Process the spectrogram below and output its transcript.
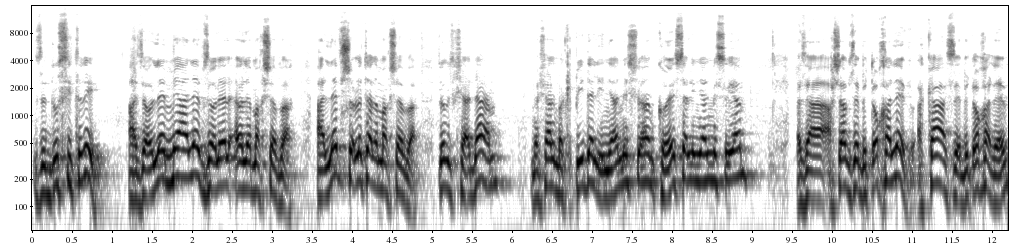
זה דו-סטרי. אז זה עולה מהלב, זה עולה למחשבה. הלב שולט על המחשבה. זאת אומרת, כשאדם, למשל, מקפיד על עניין מסוים, כועס על עניין מסוים, אז עכשיו זה בתוך הלב, הכעס זה בתוך הלב,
